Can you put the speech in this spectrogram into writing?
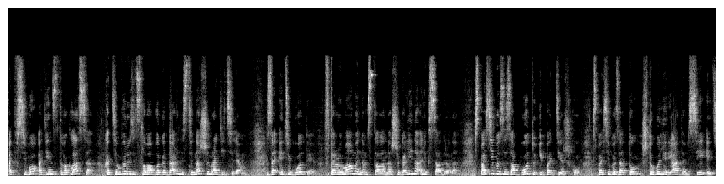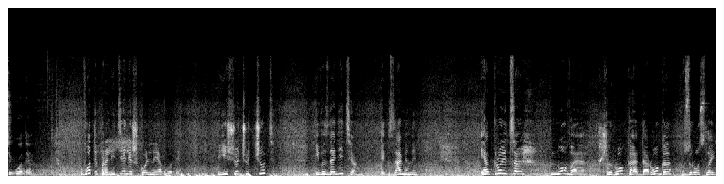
От всего 11 класса хотим выразить слова благодарности нашим родителям. За эти годы второй мамой нам стала наша Галина Александровна. Спасибо за заботу и поддержку. Спасибо за то, что были рядом все эти годы. Вот и пролетели школьные годы. Еще чуть-чуть, и вы сдадите экзамены. И откроется новая широкая дорога взрослой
